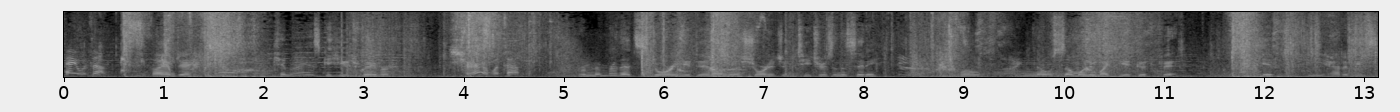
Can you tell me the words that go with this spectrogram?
Hey, what's up? Hi, MJ. Can I ask a huge favor? Sure, what's up? Remember that story you did on the shortage of teachers in the city? Well, I know someone who might be a good fit. If he had a visa.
